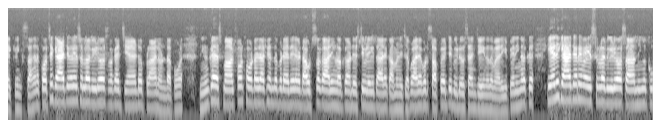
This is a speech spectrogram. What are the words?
techniques അങ്ങനെ കുറച്ച് കാറ്റഗറീസ് ഉള്ള വീഡിയോസ് ഒക്കെ ചെയ്യാനായിട്ട് പ്ലാൻ ഉണ്ട്. അപ്പോൾ നിങ്ങൾക്ക് സ്മാർട്ട് ഫോൺ ഫോട്ടോഗ്രാഫി ബന്ധപ്പെട്ട ഏതെങ്കിലും ഡൗട്ട്സോ കാര്യങ്ങളൊക്കെ ജസ്റ്റ് വീഡിയോയ്ക്ക് താഴെ കമന്റ് അപ്പോൾ അതിനെക്കുറിച്ച് സെപ്പറേറ്റ് വീഡിയോസ് ഞാൻ ചെയ്യുന്നതുമായിരിക്കും. ഇപ്പോൾ നിങ്ങൾക്ക് ഏത് കാറ്റഗറി വൈസുള്ള വീഡിയോസ് ആണ് നിങ്ങൾക്ക്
